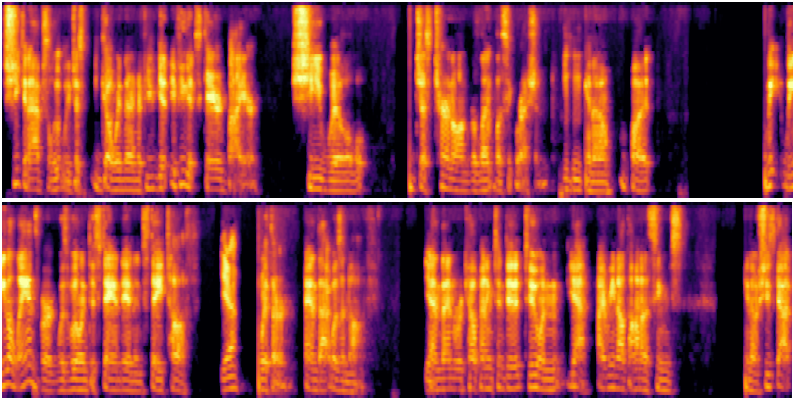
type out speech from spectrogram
she can absolutely just go in there and if you get if you get scared by her, she will just turn on relentless aggression, hmm you know. But Le- Lina Länsberg was willing to stand in and stay tough Yeah, with her, and that was enough. Yeah. And then Raquel Pennington did it too, and yeah, Irene Aldana seems, you know, she's got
